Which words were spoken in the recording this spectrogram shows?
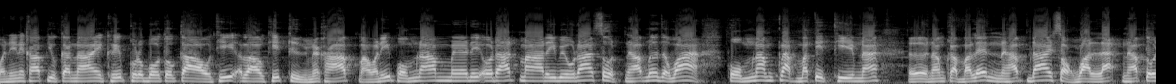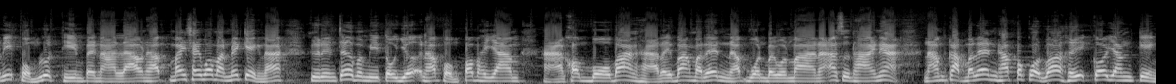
วันนี้นะครับอยู่กันในคลิปโครโบตัวเก่าที่เราคิดถึงนะครับมาวันนี้ผมนำเมริโอดัสมารีวิวล่าสุดนะครับเนื่องจากว่าผมนำกลับมาติดทีมนะเออนำกลับมาเล่นนะครับได้ 2 วันแล้วนะครับตัวนี้ผมหลุดทีมไปนานแล้วนะครับไม่ใช่ว่ามันไม่เก่งนะ คือเรนเจอร์มันมีตัวเยอะนะครับผมก็พยายามหาคอมโบบ้างหาอะไรบ้างมาเล่นนะครับวนไปวนมานะอสุดท้ายเนี่ยนำกลับมาเล่นครับปรากฏว่าเฮ้ยก็ยังเก่ง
